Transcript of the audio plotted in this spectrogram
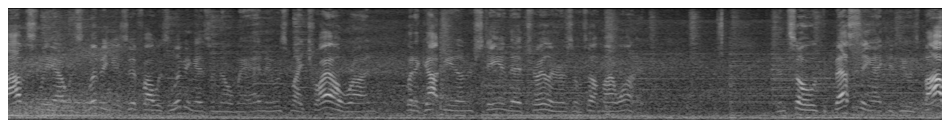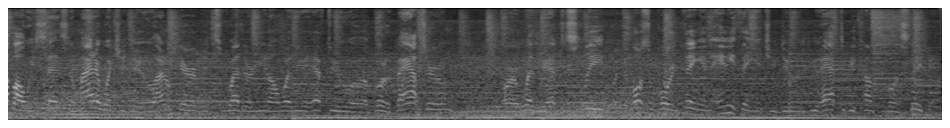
obviously I was living as if I was living as a nomad. It was my trial run, but it got me to understand that trailerism was something I wanted. And so the best thing I could do is Bob always says, no matter what you do, I don't care if it's whether, you know, whether you have to uh, go to the bathroom or whether you have to sleep, but the most important thing in anything that you do, you have to be comfortable in sleeping.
